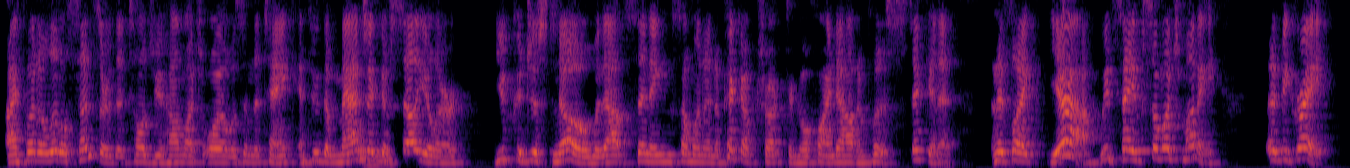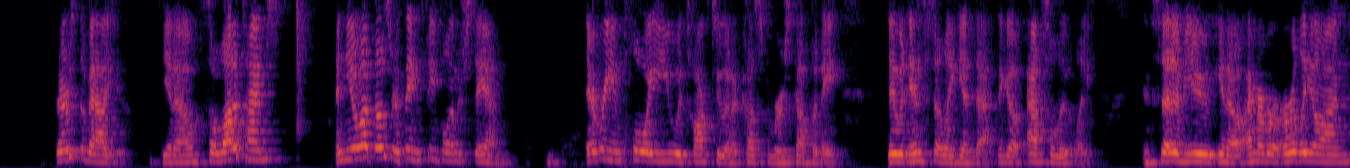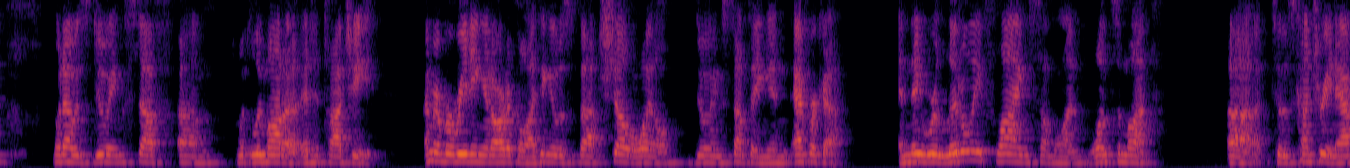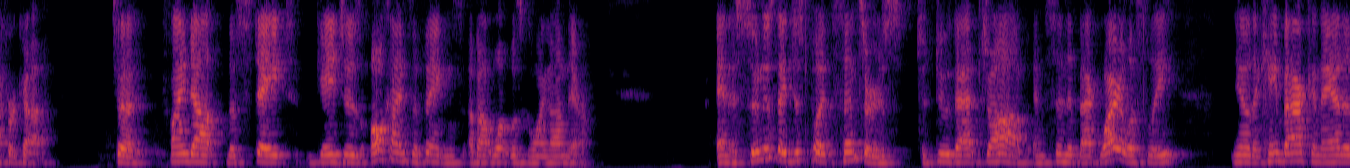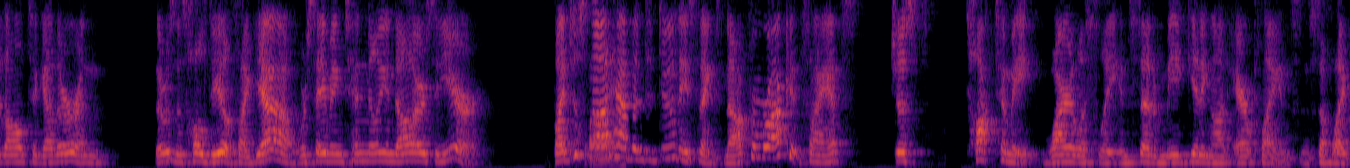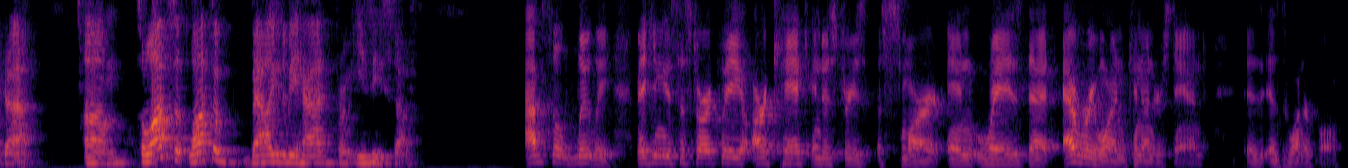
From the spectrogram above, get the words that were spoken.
I put a little sensor that told you how much oil was in the tank, and through the magic mm-hmm. of cellular, you could just know without sending someone in a pickup truck to go find out and put a stick in it. And it's like, yeah, we'd save so much money. That'd be great. There's the value, you know? So a lot of times, and you know what? Those are things people understand. Every employee you would talk to at a customer's company, they would instantly get that. They go, absolutely. Instead of you, you know, I remember early on, when I was doing stuff um, with Lumada at Hitachi. I remember reading an article, I think it was about Shell Oil doing something in Africa. And they were literally flying someone once a month uh, to this country in Africa to find out the state, gauges, all kinds of things about what was going on there. And as soon as they just put sensors to do that job and send it back wirelessly, you know, they came back and they added it all together and there was this whole deal. It's like, yeah, we're saving $10 million a year by just wow. not having to do these things, not from rocket science, just talk to me wirelessly instead of me getting on airplanes and stuff like that. Um, so lots of lots of value to be had from easy stuff. Absolutely. Making these historically archaic industries smart in ways that everyone can understand is, is wonderful.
